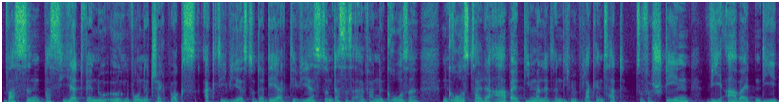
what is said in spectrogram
was denn passiert, wenn du irgendwo eine Checkbox aktivierst oder deaktivierst. Und das ist einfach eine große, ein Großteil der Arbeit, die man letztendlich mit Plugins hat, zu verstehen, wie arbeiten die,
